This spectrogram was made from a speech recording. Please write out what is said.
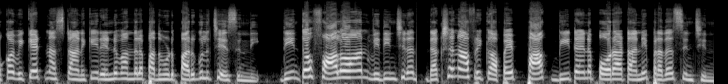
ఒక వికెట్ నష్టానికి రెండు వందల పదమూడు పరుగులు చేసింది. దీంతో ఫాలో ఆన్ విధించిన దక్షిణాఫ్రికాపై పాక్ దీటైన పోరాటాన్ని ప్రదర్శించింది.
